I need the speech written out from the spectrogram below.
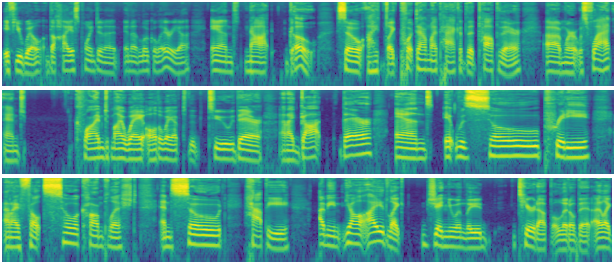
if you will, the highest point in a in a local area, and not go. So I like put down my pack at the top there, um, where it was flat, and climbed my way all the way up to the to there, and I got there and it was so pretty and I felt so accomplished and so happy. I mean, y'all, I like genuinely teared up a little bit. I like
